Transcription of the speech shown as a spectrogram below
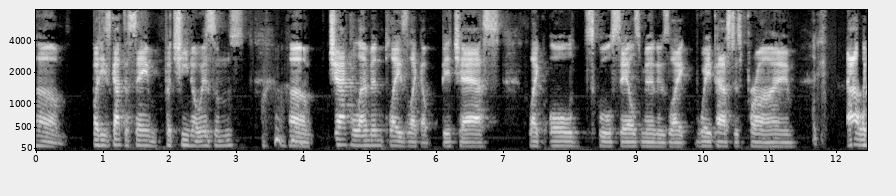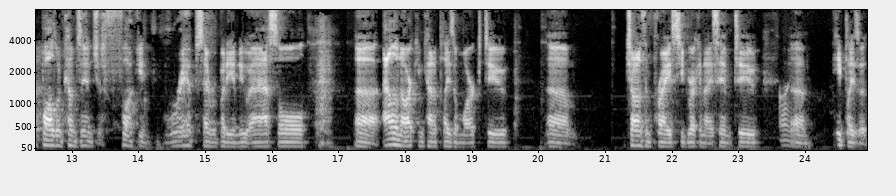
um, but he's got the same Pacinoisms. Um, Jack Lemmon plays like a bitch ass, like old school salesman who's like way past his prime. Alec Baldwin comes in, just fucking rips everybody a new asshole. Uh, Alan Arkin kind of plays a mark too. Um, Jonathan Pryce, you'd recognize him too. Oh, yeah. Um, he plays a,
